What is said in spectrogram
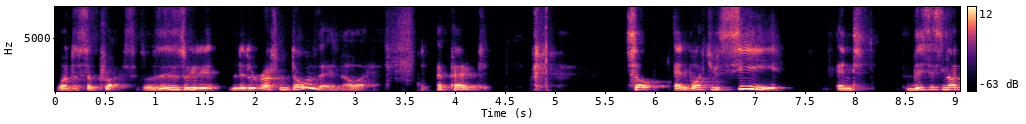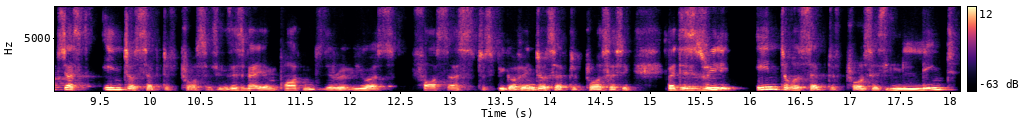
What a surprise. So this is really little Russian doll there in our head, apparently. So, and what you see, and this is not just interoceptive processing. This is very important. The reviewers force us to speak of interoceptive processing, but this is really interoceptive processing linked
